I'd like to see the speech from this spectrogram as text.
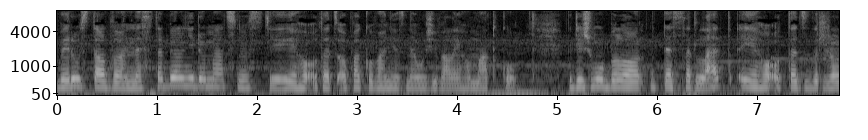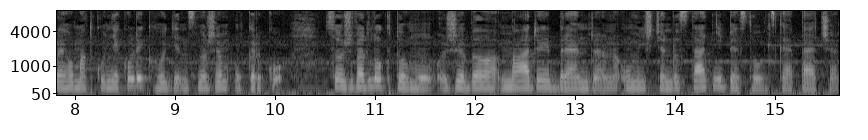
Vyrůstal v nestabilní domácnosti, jeho otec opakovaně zneužíval jeho matku. Když mu bylo 10 let, jeho otec držel jeho matku několik hodin s nožem u krku, což vedlo k tomu, že byl mladý Brandon umístěn do státní pěstounské péče.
